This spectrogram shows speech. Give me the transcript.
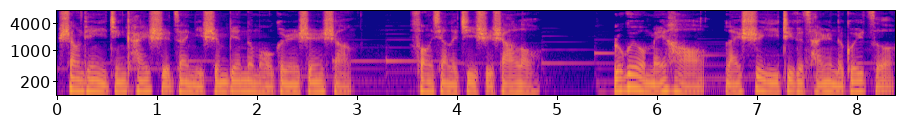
上天已经开始在你身边的某个人身上，放下了计时沙漏。如果有美好来适宜这个残忍的规则，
